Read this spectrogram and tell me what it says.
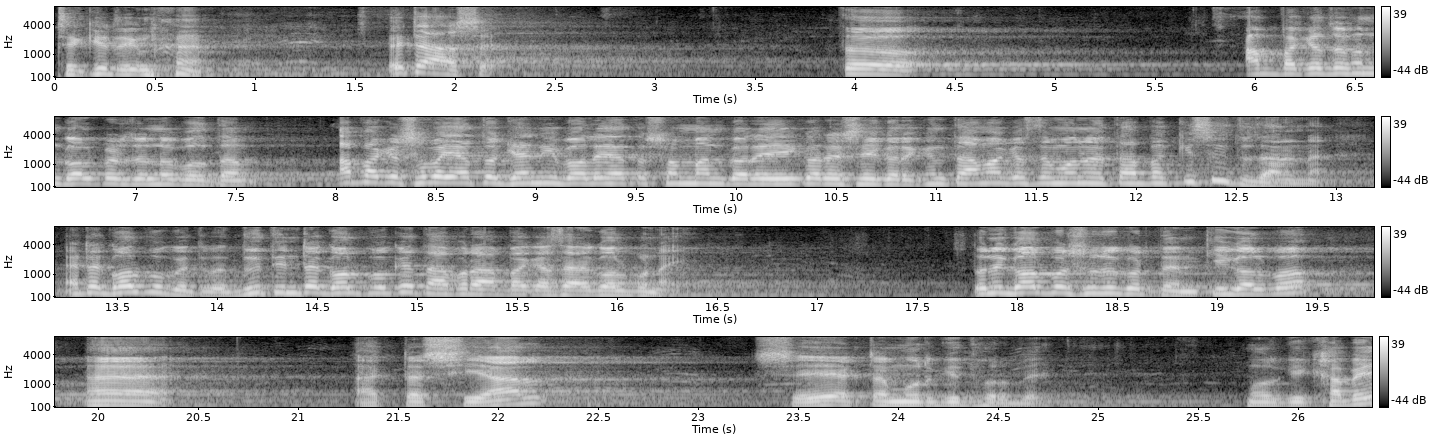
ঠিক কি ঠিক না। এটা আসে। তো আব্বাকে যখন গল্পের জন্য বলতাম, আব্বাকে সবাই এত জ্ঞানী বলে, এত সম্মান করে, এই করে, সেই করে, কিন্তু আমার কাছে মনে হতো, আব্বা কিছুই তো জানে না। একটা গল্প করতে পারে, দুই তিনটা গল্পকে তারপর আব্বার কাছে আর গল্প নাই। উনি গল্প শুরু করতেন। কি গল্প? হ্যাঁ একটা শিয়াল, সে একটা মুরগি ধরবে। মুরগি খাবে,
